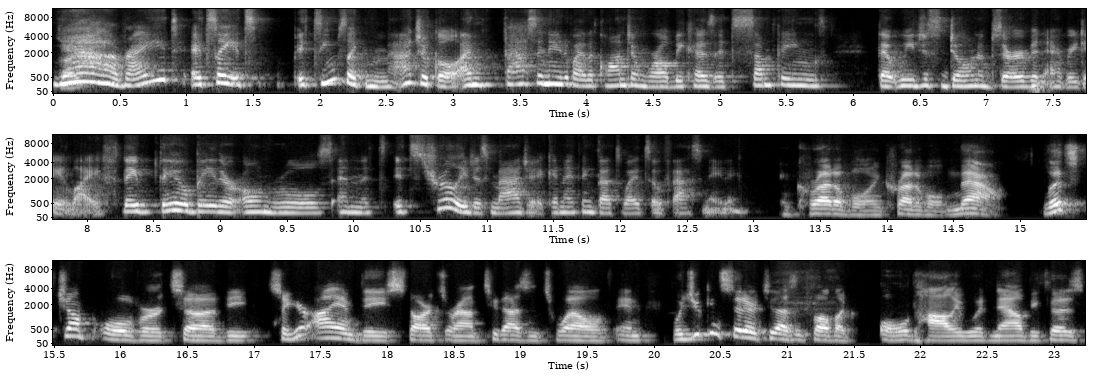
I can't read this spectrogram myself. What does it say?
Right? Yeah, right. It's like it's it seems like magical. I'm fascinated by the quantum world because it's something that we just don't observe in everyday life. They they obey their own rules and it's it's truly just magic and I think that's why it's so fascinating. Incredible, incredible. Now, let's jump over to the so your IMD starts around 2012 and would you consider 2012 like old Hollywood now because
